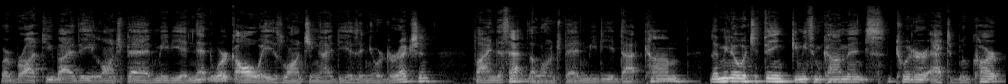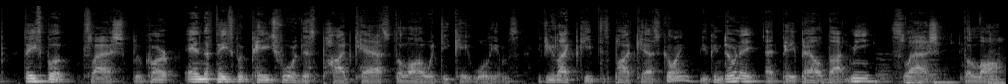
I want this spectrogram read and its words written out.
We're brought to you by the Launchpad Media Network, always launching ideas in your direction. Find us at thelaunchpadmedia.com. Let me know what you think. Give me some comments. Twitter at Blue Carp. Facebook slash Blue Carp, and the Facebook page for this podcast, The Law with DK Williams. If you'd like to keep this podcast going, you can donate at paypal.me slash The Law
